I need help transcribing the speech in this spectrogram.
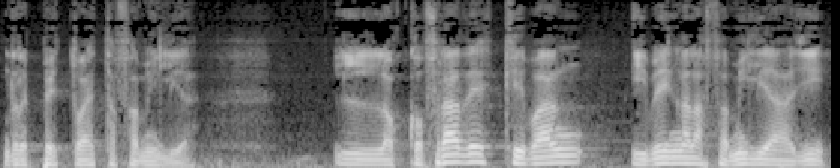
respecto a esta familia los cofrades que van y ven a las familias allí.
